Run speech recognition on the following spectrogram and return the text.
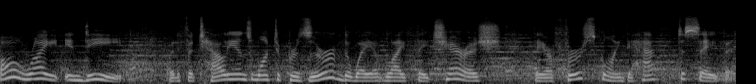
All right, indeed. But if Italians want to preserve the way of life they cherish, they are first going to have to save it.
